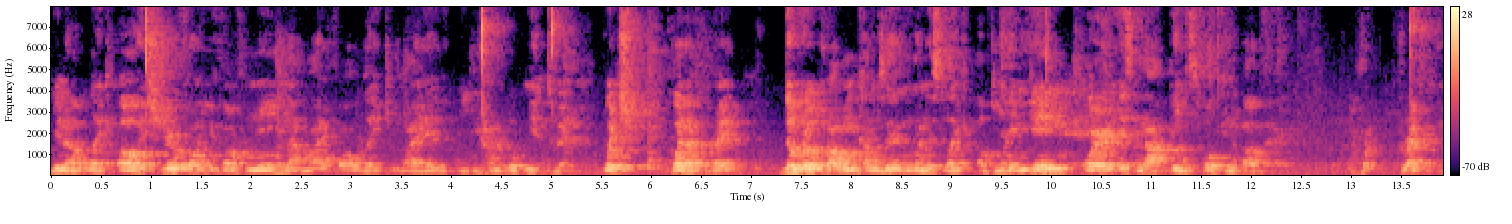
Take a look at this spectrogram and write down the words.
You know, like oh it's your fault you fell for me, not my fault. Like why are you trying to rope me into it? Which whatever, right? the real problem comes in when it's like a blame game or it's not being spoken about correctly.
